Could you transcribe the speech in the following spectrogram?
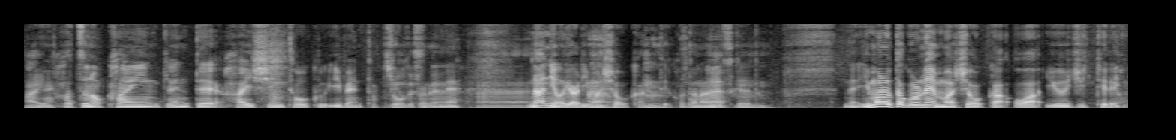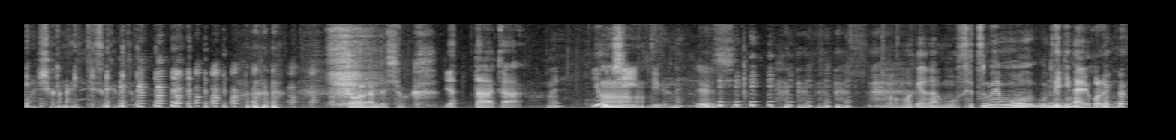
はい。ね、初の会員限定配信トークイベントということでね。そうですね。何をやりましょうかっていうことなんですけれども、ね今のところね「ましょうか」は有事テレフォンしかないんですけれども。どうなんでしょうか。やったーか。ね。ユージーっていうね。有事 わけわかんない。もう説明もできないよ、これもう。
